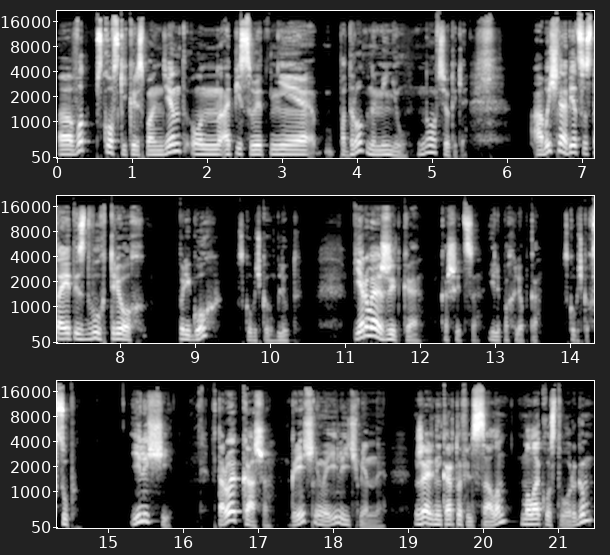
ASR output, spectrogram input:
А вот псковский корреспондент, он описывает не подробно меню, но все-таки. Обычно обед состоит из двух-трех пригох, в скобочках блюд. Первая жидкая кашица или похлебка, в скобочках суп, или щи. Второе каша, гречневая или ячменная. Жареный картофель с салом, молоко с творогом.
